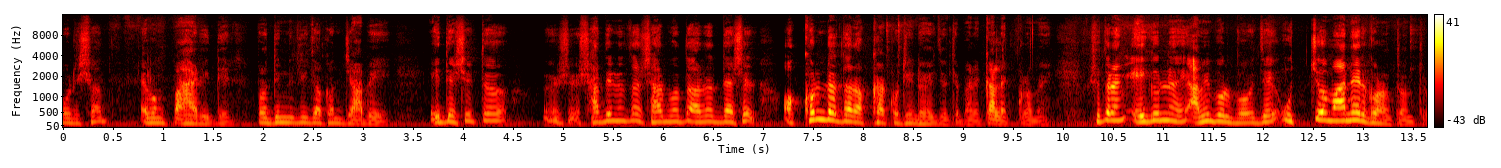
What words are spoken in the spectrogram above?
পরিষদ এবং পাহাড়িদের প্রতিনিধি যখন যাবে, এই দেশে তো স্বাধীনতা, সার্বভৌমত্ব আর দেশের অখণ্ডতা রক্ষা কঠিন হয়ে যেতে পারে কালেক্রমে। সুতরাং এইগুলোই আমি বলব যে উচ্চমানের গণতন্ত্র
